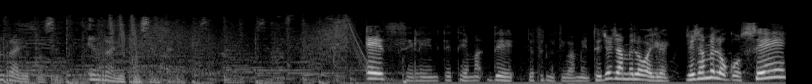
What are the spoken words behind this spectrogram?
en Radio Radio. Excelente tema, de, definitivamente. Yo ya me lo bailé, yo ya me lo gocé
